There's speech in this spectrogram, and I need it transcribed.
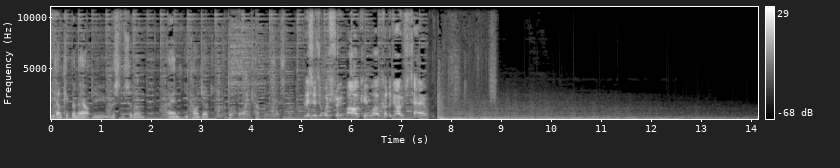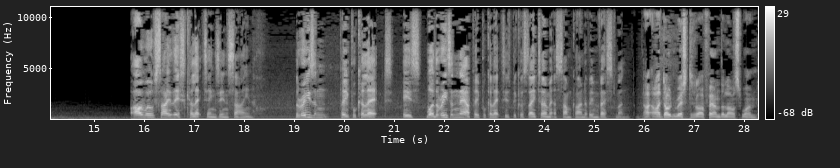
You don't kick them out, you listen to them, and you can't judge a book by a cover, as they say. This is the Wood Street Market. Welcome to Ghost Town. I will say this collecting's insane. The reason people collect is, well, the reason now people collect is because they term it as some kind of investment. I, I don't rest until I've found the last one.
